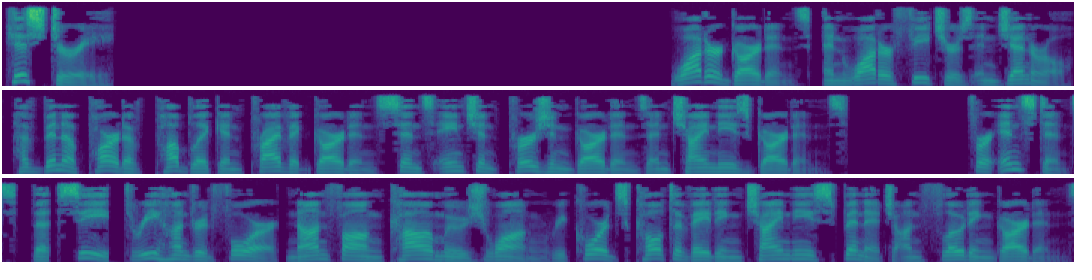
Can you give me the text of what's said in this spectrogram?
History Water gardens, and water features in general, have been a part of public and private gardens since ancient Persian gardens and Chinese gardens. For instance, the c. 304 Nanfang Caomu Zhuang records cultivating Chinese spinach on floating gardens.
